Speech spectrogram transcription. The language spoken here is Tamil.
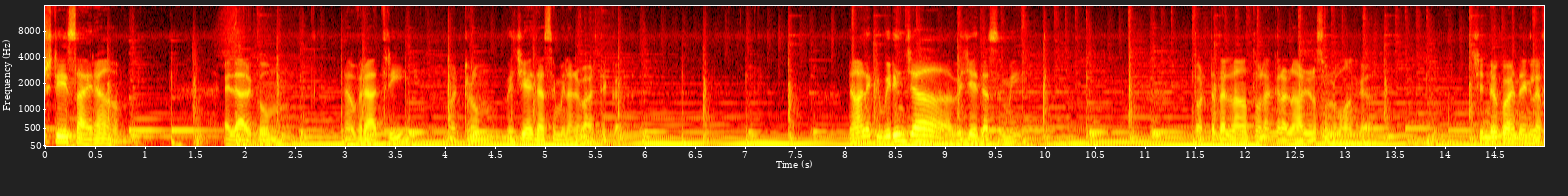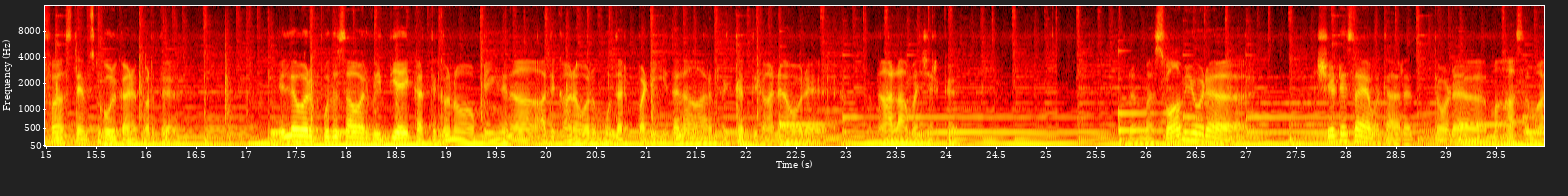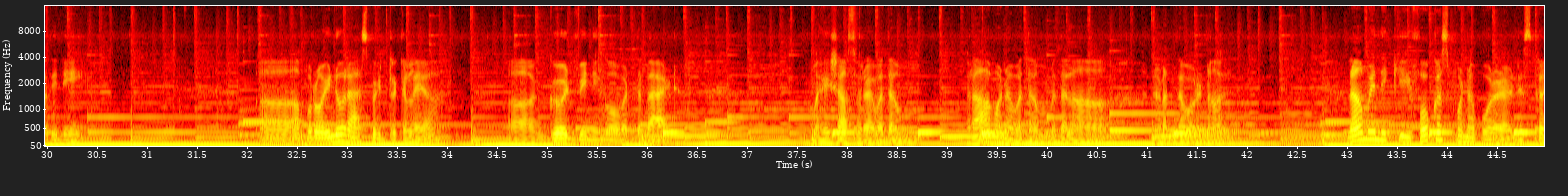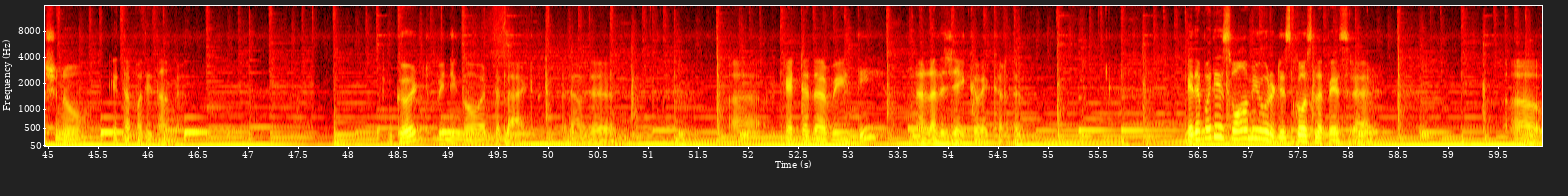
ஓம் ஸ்ரீ சாய்ராம். எல்லாருக்கும் நவராத்திரி மற்றும் விஜயதசமி நல்வாழ்த்துக்கள். நாளைக்கு விடிஞ்சா விஜயதசமி. தொட்டதெல்லாம் தொடங்குற நாள்னு சொல்லுவாங்க. சின்ன குழந்தைங்கள ஃபர்ஸ்ட் டைம் ஸ்கூலுக்கு அனுப்புறது. இல்லை ஒரு புதுசாக ஒரு வித்தியை கற்றுக்கணும் அப்படிங்கன்னா அதுக்கான ஒரு முதற்படி. இதெல்லாம் ஆரம்பிக்கிறதுக்கான ஒரு நாள் அமைஞ்சிருக்கு. நம்ம சுவாமியோட ஷிர்டிசாய் அவதாரத்தோட மகா டே அப்புறம் இன்னொரு ஆஸ்பெக்ட் இருக்கு இல்லையா? Good winning over the bad Mahishasura வதம் ராவண வதம் இதெல்லாம் நடந்த ஒரு நாள். நாம் இன்னைக்கு ஃபோக்கஸ் பண்ண போகிற டிஸ்கஷனும் இதை பற்றி தாங்க. Good winning over the bad அதாவது கெட்டதை வீழ்த்தி நல்லது ஜெயிக்க வைக்கிறது. இதை பற்றி சுவாமி ஒரு டிஸ்கோஸில் பேசுகிறார்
